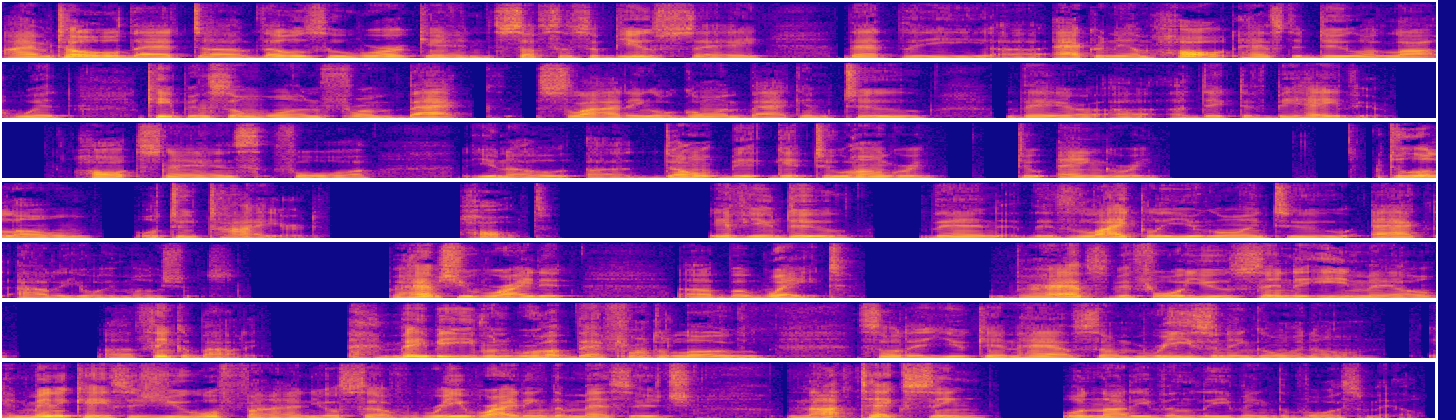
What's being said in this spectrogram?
I am told that uh, those who work in substance abuse say that the uh, acronym HALT has to do a lot with keeping someone from backsliding or going back into their uh, addictive behavior. HALT stands for, you know, uh, don't be, get too hungry, too angry, too alone, or too tired. Halt. If you do, then it's likely you're going to act out of your emotions. Perhaps you write it, uh, but wait. Perhaps before you send the email, uh, think about it. Maybe even rub that frontal lobe so that you can have some reasoning going on. In many cases, you will find yourself rewriting the message, not texting, or not even leaving the voicemail.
